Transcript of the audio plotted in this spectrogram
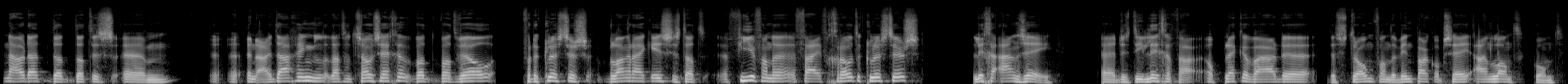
Nou, dat, dat, dat is um, een uitdaging, laten we het zo zeggen. Wat, wat wel voor de clusters belangrijk is, is dat vier van de vijf grote clusters liggen aan zee. Uh, dus die liggen op plekken waar de, de stroom van de windpark op zee aan land komt.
